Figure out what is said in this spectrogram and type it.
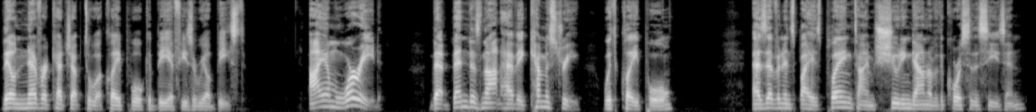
They'll never catch up to what Claypool could be if he's a real beast. I am worried that Ben does not have a chemistry with Claypool, as evidenced by his playing time shooting down over the course of the season,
